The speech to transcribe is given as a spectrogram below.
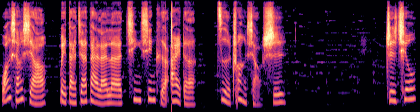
王小小为大家带来了清新可爱的自创小诗，知秋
